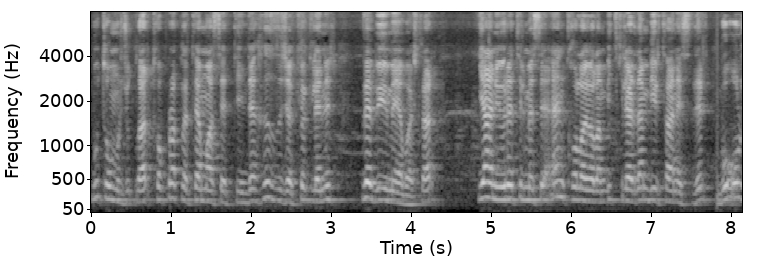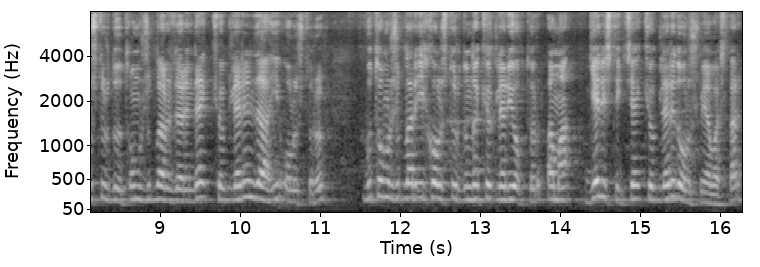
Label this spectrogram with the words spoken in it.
Bu tomurcuklar toprakla temas ettiğinde hızlıca köklenir ve büyümeye başlar. Yani üretilmesi en kolay olan bitkilerden bir tanesidir. Bu oluşturduğu tomurcuklar üzerinde köklerini dahi oluşturur. Bu tomurcukları ilk oluşturduğunda kökleri yoktur ama geliştikçe kökleri de oluşmaya başlar.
